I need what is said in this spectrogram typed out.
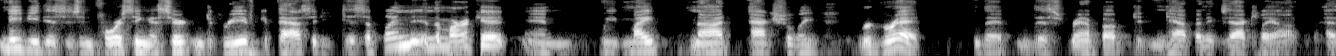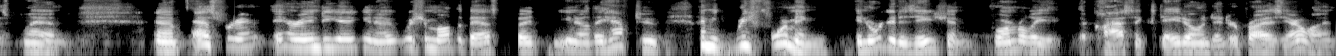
maybe this is enforcing a certain degree of capacity discipline in the market. And we might not actually regret that this ramp up didn't happen exactly on, as planned. Um, as for Air India, you know, wish them all the best, but you know they have to. I mean, reforming an organization, formerly the classic state-owned enterprise airline,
